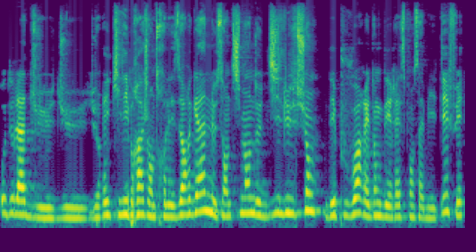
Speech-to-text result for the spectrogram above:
au-delà du, rééquilibrage entre les organes, le sentiment de dilution des pouvoirs et donc des responsabilités fait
